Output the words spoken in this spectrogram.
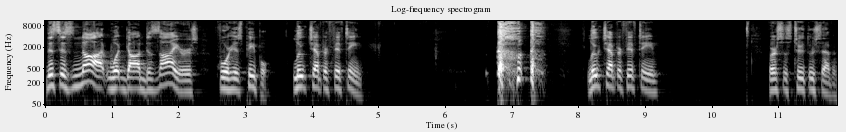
this is not what God desires for his people. Luke chapter 15. Luke chapter 15, verses 2 through 7.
